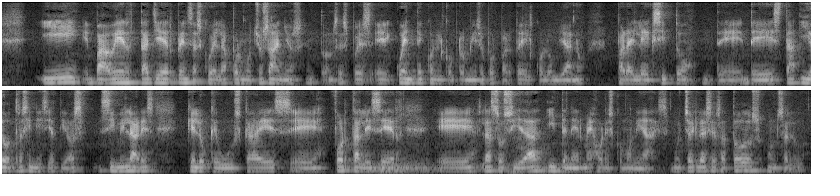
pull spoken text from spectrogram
y va a haber taller prensa escuela por muchos años entonces pues eh, cuenten con el compromiso por parte del colombiano para el éxito de, esta y otras iniciativas similares que lo que busca es eh, fortalecer eh, la sociedad y tener mejores comunidades. Muchas gracias a todos, un saludo.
